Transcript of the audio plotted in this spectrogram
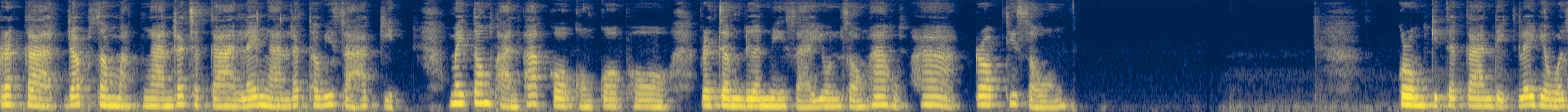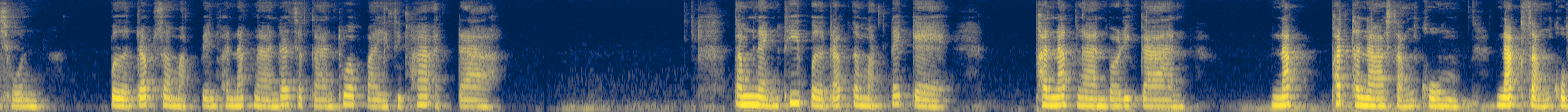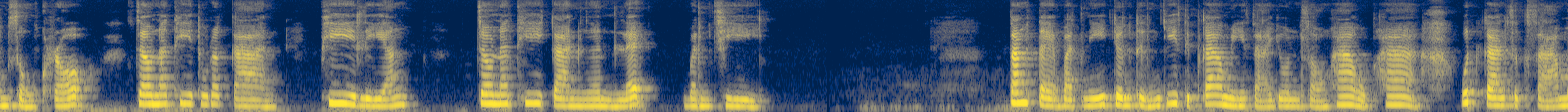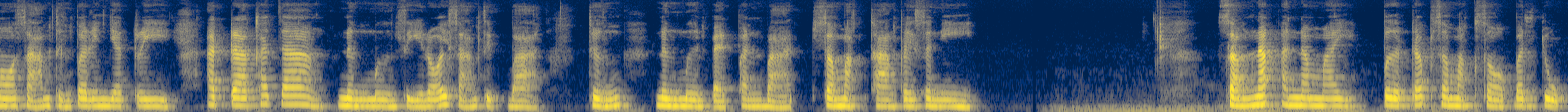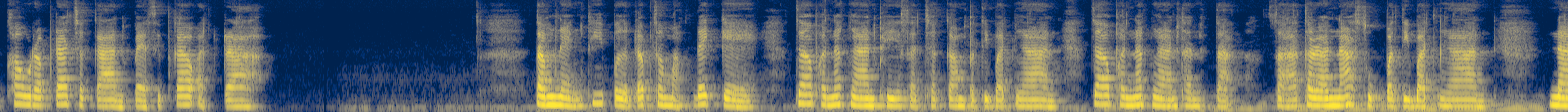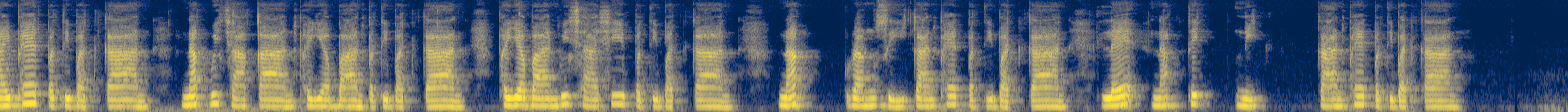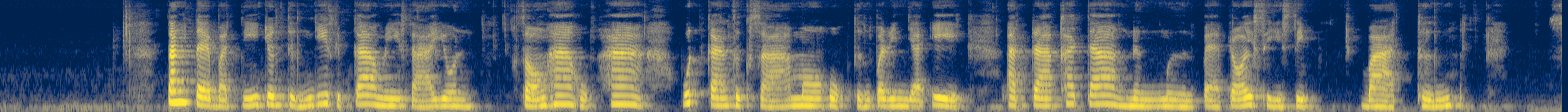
ประกาศรับสมัครงานราชการและงานรัฐวิสาหกิจ ไม่ต้องผ่านภาคกของกพประจำเดือนเมษายน 2565 รอบที่2กรมกิจการเด็กและเยาวชน เปิดรับสมัครเป็นพนักงานราชการทั่วไป 15 อัตรา ตำแหน่งที่เปิดรับสมัครได้แก่ พนักงานบริการ นัก พัฒนาสังคม นักสังคมสงเคราะห์ เจ้าหน้าที่ธุรการ พี่เลี้ยง เจ้าหน้าที่การเงินและบัญชี ตั้งแต่บัดนี้จนถึง 29 เมษายน 2565 วุฒิการศึกษาม.3ถึงปริญญาตรี อัตราค่าจ้าง 1430 บาท ถึง 18,000 บาท สมัครทางไปรษณีย์ สำนักอนามัย เปิดรับสมัครสอบบรรจุเข้ารับราชการ 89 อัตรา ตำแหน่งที่เปิดรับสมัครได้แก่ เจ้าพนักงานเภสัชกรรมปฏิบัติงาน เจ้าพนักงานทันตสาธารณสุขปฏิบัติงาน นายแพทย์ปฏิบัติการ นักวิชาการ พยาบาลปฏิบัติการ พยาบาลวิชาชีพปฏิบัติการ นัก รังสีการแพทย์ปฏิบัติการ และนักเทคนิคการแพทย์ปฏิบัติการ ตั้งแต่บัดนี้จนถึง 29 เมษายน 2565 วุฒิการศึกษาม.6ถึงปริญญาเอก อัตราค่าจ้าง 1,840 บาทถึง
